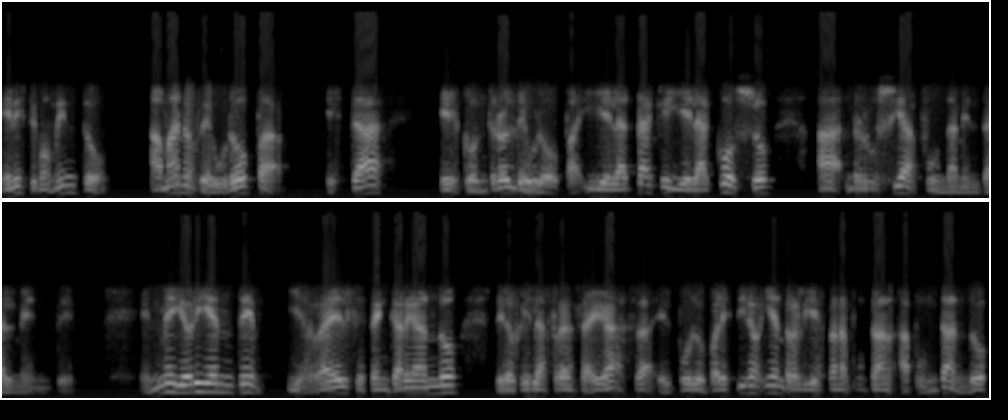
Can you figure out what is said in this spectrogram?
en este momento, a manos de Europa está el control de Europa y el ataque y el acoso a Rusia fundamentalmente. En Medio Oriente, Israel se está encargando de lo que es la Francia de Gaza, el pueblo palestino, y en realidad están apuntando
